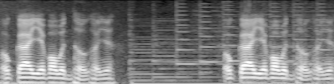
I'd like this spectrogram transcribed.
Ok vậy voi bình thường thôi nha. Ok vậy voi bình thường thôi nha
